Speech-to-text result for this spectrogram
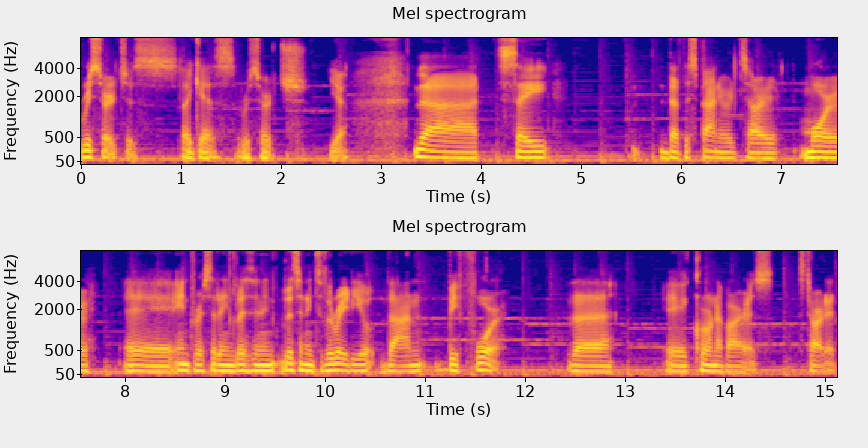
researches, I guess, research, yeah, that say that the Spaniards are more uh, interested in listening listening to the radio than before the uh, coronavirus started,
